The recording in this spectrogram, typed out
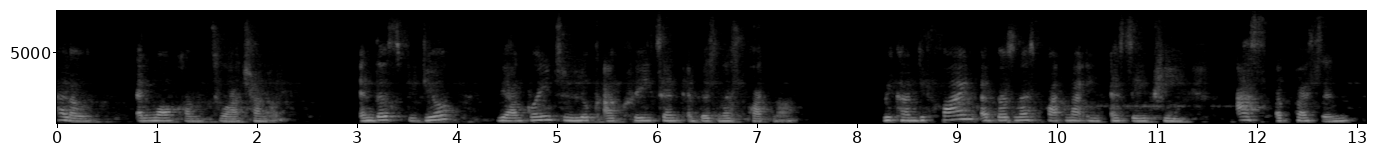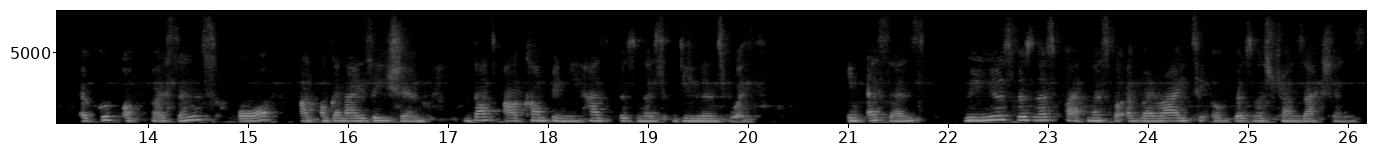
Hello and welcome to our channel. In this video, we are going to look at creating a business partner. We can define a business partner in SAP as a person, a group of persons, or an organization that our company has business dealings with. In essence, we use business partners for a variety of business transactions.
